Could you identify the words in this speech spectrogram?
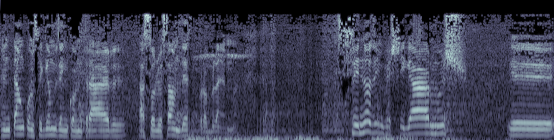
então conseguimos encontrar a solução desse problema. Se nós investigarmos eh,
